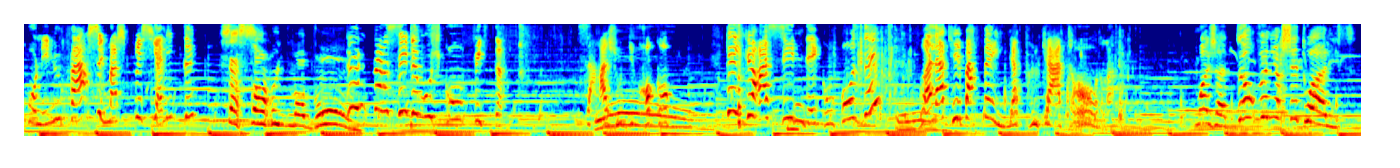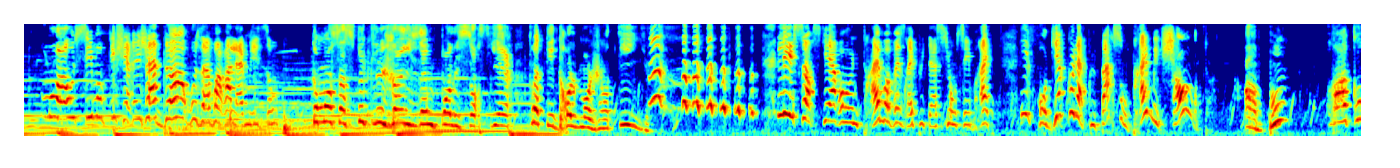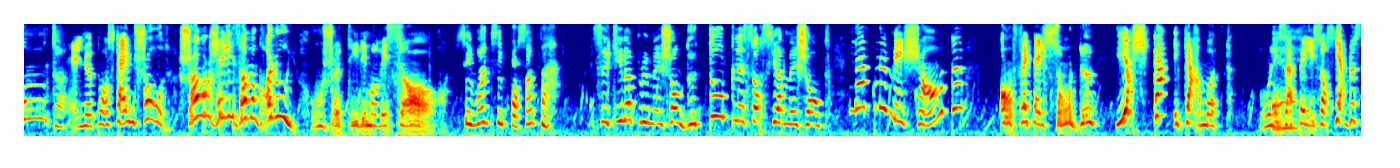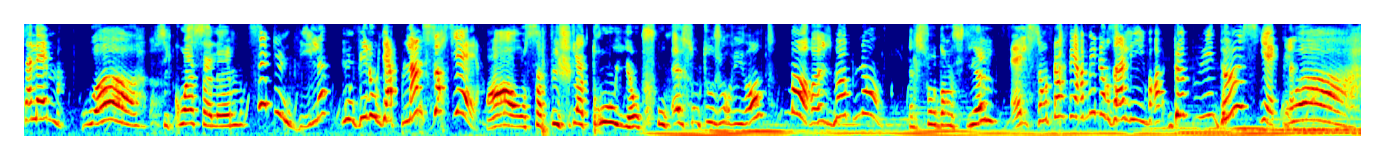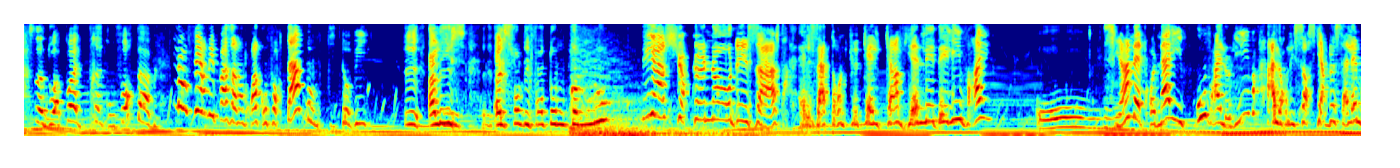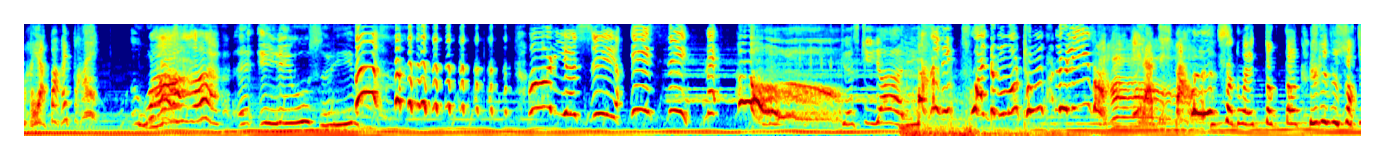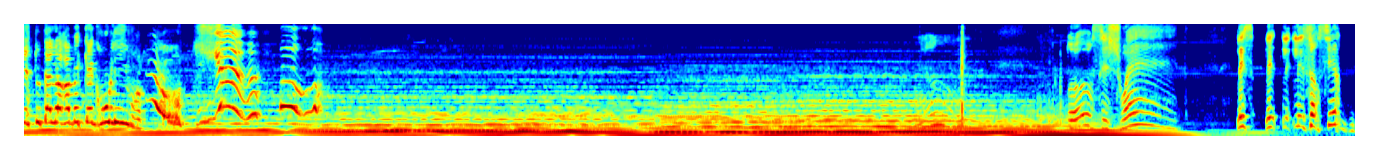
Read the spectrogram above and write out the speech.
Au nénuphar, c'est ma spécialité. Ça sent rudement bon Une pincée de mouche confite. Ça rajoute du croquant. Quelques racines décomposées. Voilà qui est parfait, il n'y a plus qu'à attendre. Moi, j'adore venir chez toi, Alice. Moi aussi, mon petit chéri, j'adore vous avoir à la maison. Comment ça se fait que les gens ils aiment pas les sorcières? Toi t'es drôlement gentille Les sorcières ont une très mauvaise réputation, c'est vrai. Il faut dire que la plupart sont très méchantes. Ah bon? Raconte Elles ne pensent qu'à une chose, changer les hommes en grenouilles ou jeter des mauvais sorts. C'est vrai que c'est pas sympa. C'est qui la plus méchante de toutes les sorcières méchantes La plus méchante En fait, elles sont deux, Hirschka et Carmotte. On les appelle les sorcières de Salem. Waouh C'est quoi Salem? C'est une ville, une ville où il y a plein de sorcières. Ah, on s'affiche la trouille. Elles sont toujours vivantes? Heureusement que non. Elles sont dans le ciel? Elles sont enfermées dans un livre depuis deux siècles. Waouh Ça doit pas être très confortable. L'enfer n'est pas un endroit confortable, mon petit Toby. Et Alice, elles sont des fantômes comme nous? Bien sûr que non, désastre. Elles attendent que quelqu'un vienne les délivrer. Oh Si un être naïf ouvrait le livre, alors les sorcières de Salem réapparaîtraient. Waouh et, et il est où ce livre Oh, lieu sûr Ici. Mais oh. Qu'est-ce qu'il y a, Alice Les poils de mon menton Le livre Il a disparu. Ça doit être Toc Toc. Je l'ai vu sortir tout à l'heure avec un gros livre. Mon Dieu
